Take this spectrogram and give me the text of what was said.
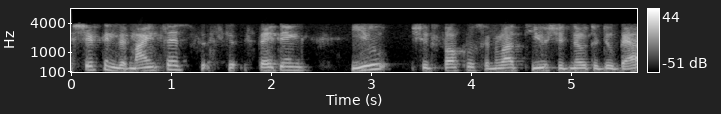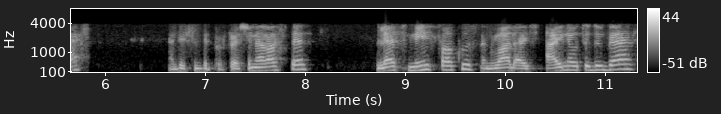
a shift in the mindset, stating you should focus on what you should know to do best, and this is the professional aspect. Let me focus on what I, I know to do best,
